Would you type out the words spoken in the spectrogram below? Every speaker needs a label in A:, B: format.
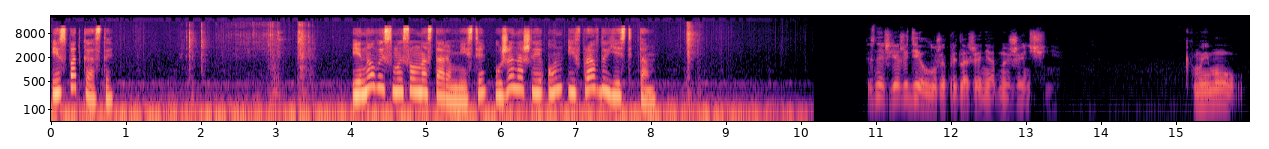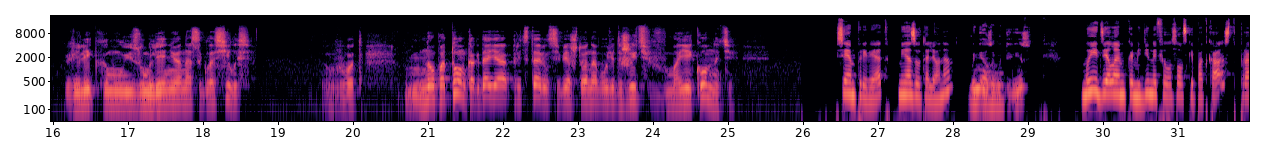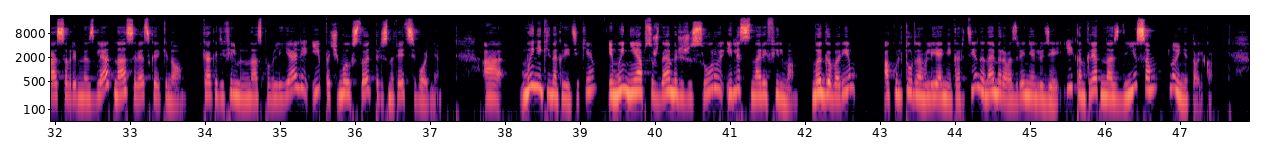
A: из подкасты. И новый смысл на старом месте уже нашли он и вправду есть там.
B: Ты знаешь, я же делал уже предложение одной женщине. К моему великому изумлению она согласилась. Вот. Но потом, когда я представил себе, что она будет жить в моей комнате...
C: Всем привет, меня зовут Алена.
D: Меня зовут Денис.
C: Мы делаем комедийно-философский подкаст про современный взгляд на советское кино, как эти фильмы на нас повлияли и почему их стоит пересмотреть сегодня. А мы не кинокритики, и мы не обсуждаем режиссуру или сценарий фильма. Мы говорим о культурном влиянии картины на мировоззрение людей, и конкретно нас с Денисом, ну и не только.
